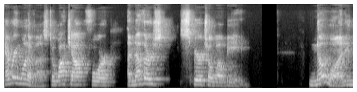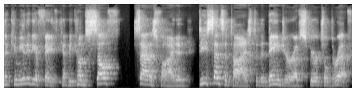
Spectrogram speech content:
every one of us to watch out for another's spiritual well being. No one in the community of faith can become self satisfied and desensitized to the danger of spiritual drift.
